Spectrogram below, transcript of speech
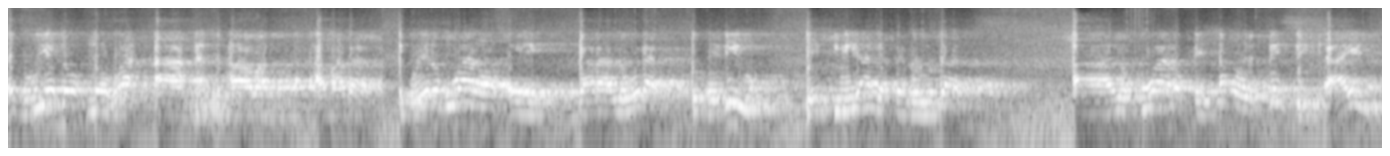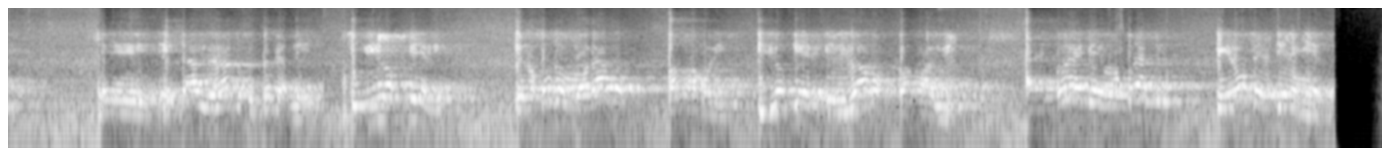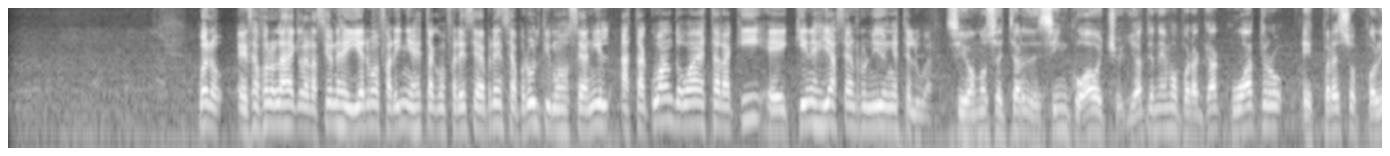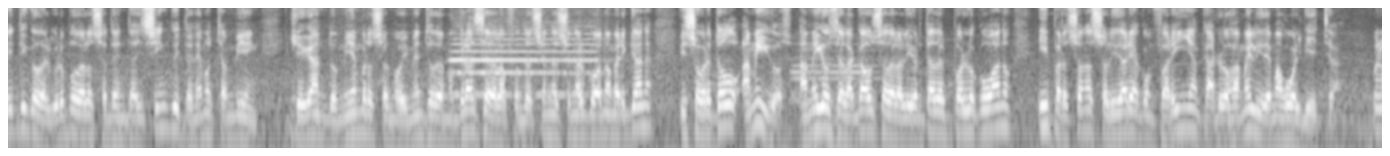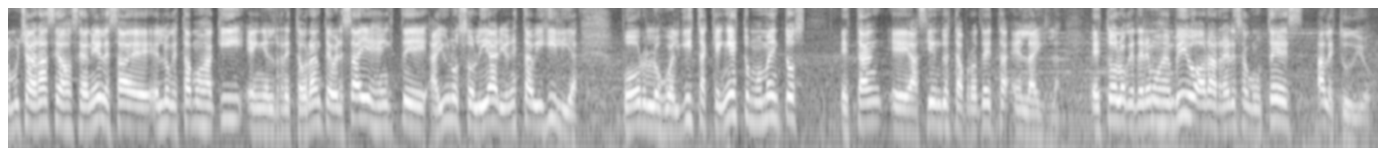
el gobierno nos va a, a, matar. El gobierno cubano, eh, para lograr su objetivo de intimidar, de aterrorizar estamos de frente a él, eh, está propia ley. Si Dios que nosotros moramos, vamos a morir. Si Dios quiere que vivamos, vamos a vivir. A la historia hay que demostrarle que no se le tiene miedo. Bueno, esas fueron las declaraciones de Guillermo Fariñas en esta conferencia de prensa. Por último, José Daniel, ¿hasta cuándo van a estar aquí? Eh, ¿Quiénes ya se han reunido en este lugar? Sí, vamos a estar de 5 a 8. Ya tenemos por acá cuatro expresos políticos del Grupo de los 75 y tenemos también llegando miembros del Movimiento de Democracia, de la Fundación Nacional Cubano-Americana y sobre todo amigos, amigos de la causa de la libertad del pueblo cubano y personas solidarias con Fariña, Carlos Amel y demás huelguistas. Bueno, muchas gracias José Daniel. Eh, es lo que estamos aquí en el restaurante Versalles, en este ayuno solidario, en esta vigilia por los huelguistas que en estos momentos están eh, haciendo esta protesta en la isla. Es todo lo que tenemos en vivo. Ahora regreso con ustedes al estudio.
